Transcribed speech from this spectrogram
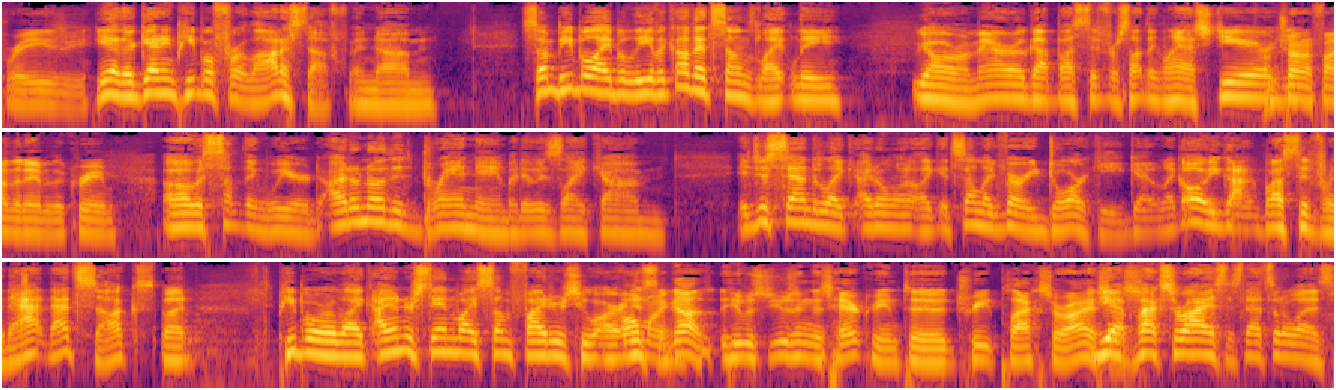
crazy. yeah, they're getting people for a lot of stuff, and um some people I believe like oh that sounds lightly. Yoel Romero got busted for something last year. I'm trying to find the name of the cream. Oh, it was something weird. I don't know the brand name, but it was like um it just sounded like I don't want to like it sounded like very dorky. Getting like, oh, you got busted for that? That sucks. But people were like, I understand why some fighters who are Oh my god, he was using his hair cream to treat plaque psoriasis. yeah, plaque psoriasis. That's what it was.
